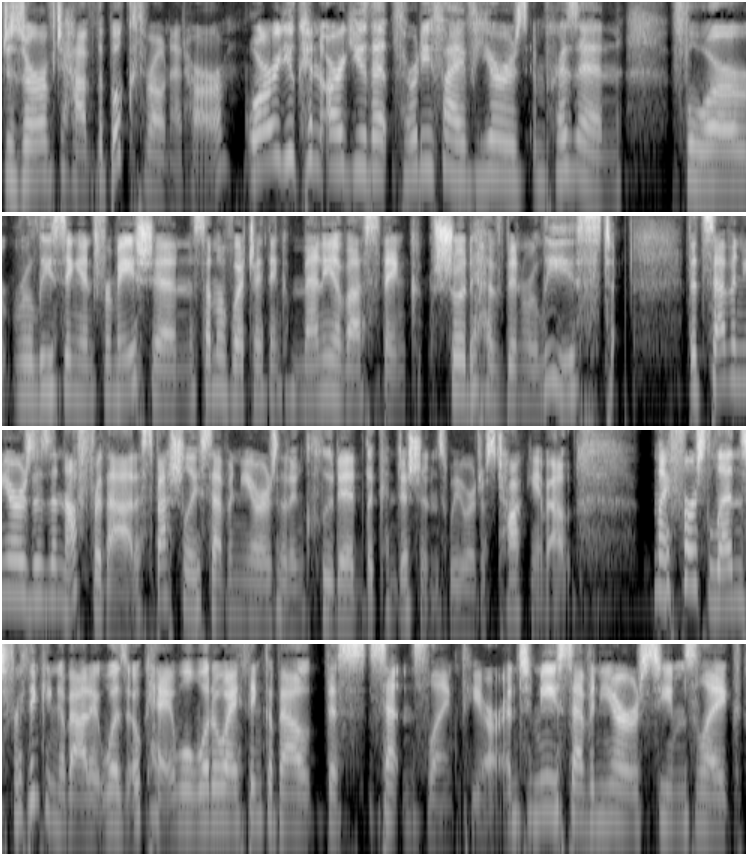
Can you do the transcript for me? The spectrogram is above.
deserved to have the book thrown at her. Or you can argue that 35 years in prison for releasing information, some of which I think many of us think should have been released, that seven years is enough for that, especially seven years that included the conditions we were just talking about my first lens for thinking about it was okay, well, what do I think about this sentence length here? And to me, seven years seems like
